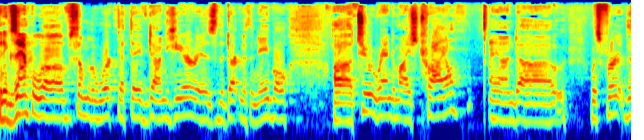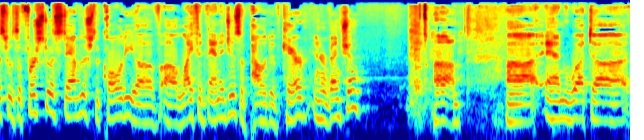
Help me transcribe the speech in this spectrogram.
An example of some of the work that they've done here is the Dartmouth Enable uh, 2 randomized trial. And uh, was fir- this was the first to establish the quality of uh, life advantages of palliative care intervention. Um, uh, and what uh,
